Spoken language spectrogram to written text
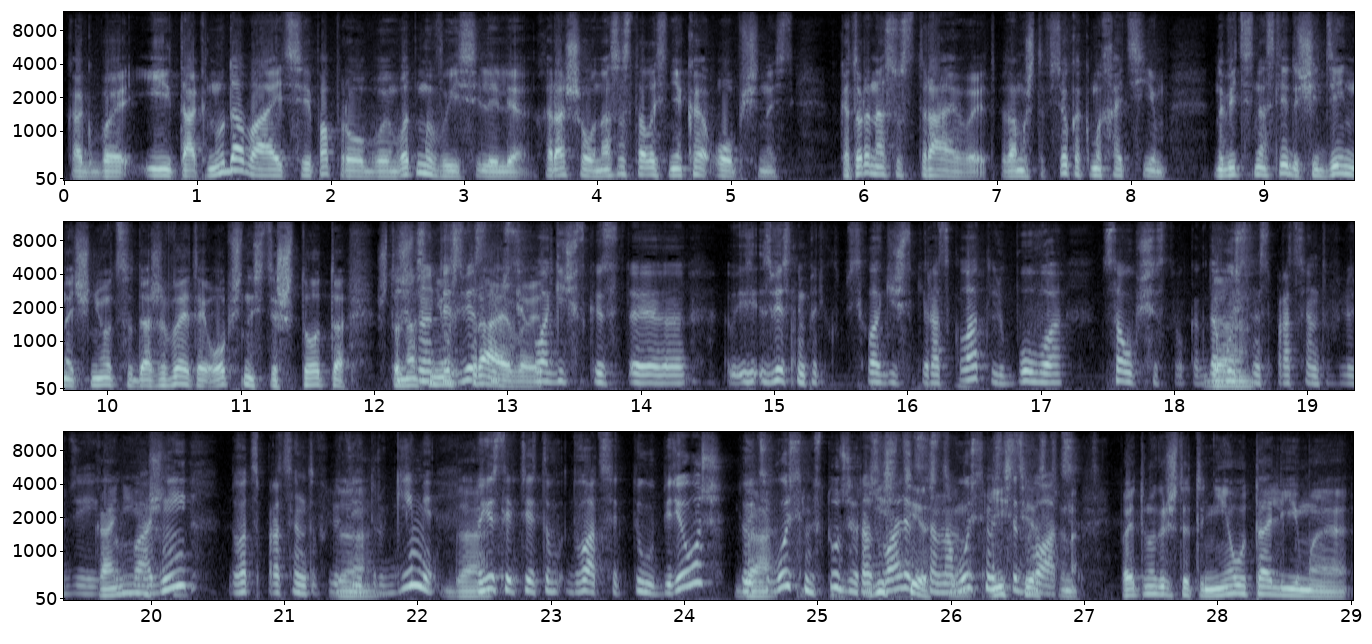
как бы, и так, ну давайте, попробуем, вот мы выселили, хорошо, у нас осталась некая общность, которая нас устраивает, потому что все как мы хотим. Но ведь на следующий день начнется даже в этой общности что-то, что Слушай, нас ну, не устраивает. психологический, э, известный психологический расклад любого сообщества, когда Да. 80% людей как бы Конечно. одни, 20% людей Да. другими. Да. Но если ты это 20 ты уберешь, то Да. эти 80 тут же развалятся на Естественно, 80 и естественно. 20. Поэтому я говорю, что это неутолимое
